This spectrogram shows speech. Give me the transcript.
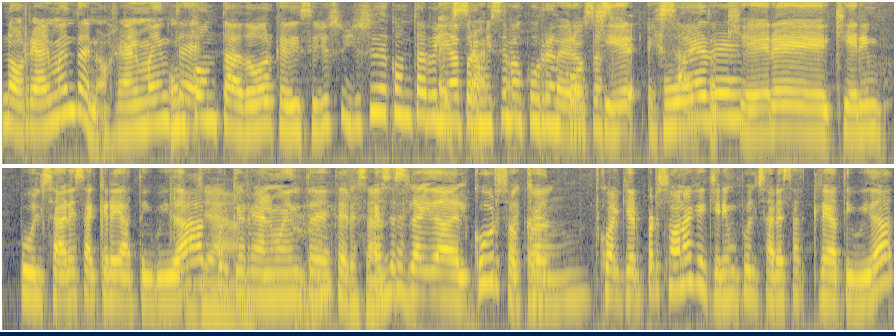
No, realmente no, realmente. Un contador que dice, yo soy, yo soy de contabilidad, pero a mí se me ocurren cosas. Quiere, quiere, quiere impulsar esa creatividad, porque realmente esa es la idea del curso, que cualquier persona que quiere impulsar esa creatividad,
